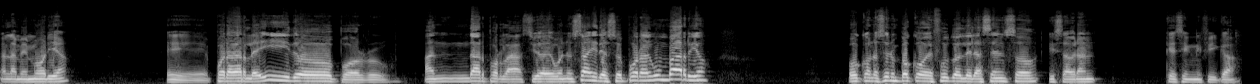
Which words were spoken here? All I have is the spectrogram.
en la memoria por haber leído, por andar por la ciudad de Buenos Aires o por algún barrio o conocer un poco de fútbol del ascenso y sabrán qué significa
